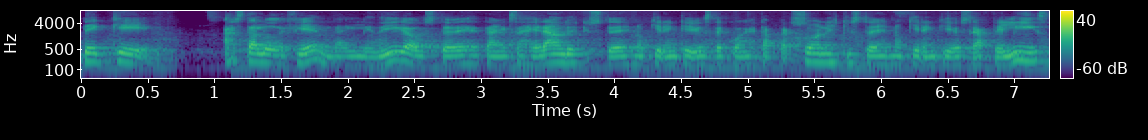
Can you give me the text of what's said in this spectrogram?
de que hasta lo defienda y le diga, ustedes están exagerando, es que ustedes no quieren que yo esté con esta persona, es que ustedes no quieren que yo sea feliz,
